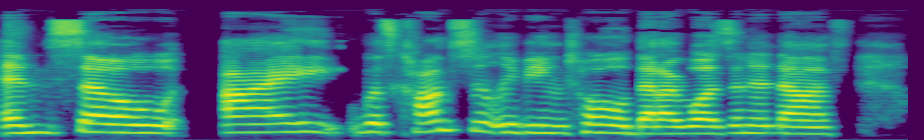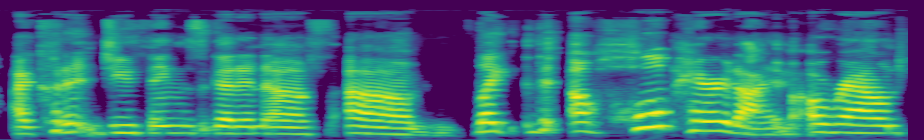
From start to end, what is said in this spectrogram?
And so I was constantly being told that I wasn't enough. I couldn't do things good enough. Um, like th- a whole paradigm around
